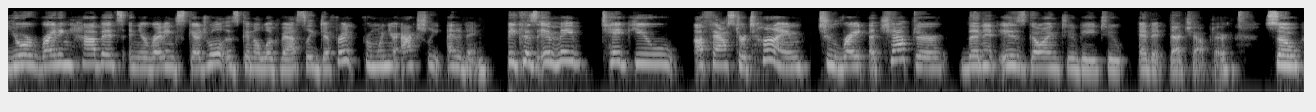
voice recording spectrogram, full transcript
your writing habits and your writing schedule is going to look vastly different from when you're actually editing because it may take you a faster time to write a chapter than it is going to be to edit that chapter. So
